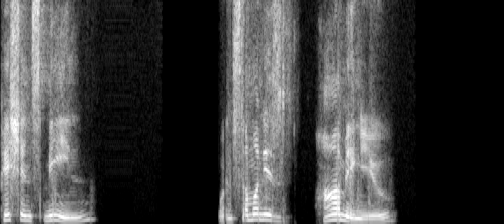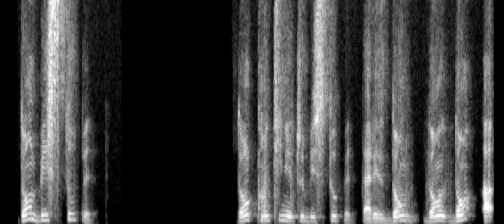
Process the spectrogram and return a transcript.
Patience mean when someone is harming you, don't be stupid. Don't continue to be stupid. That is, don't, don't, don't. Uh,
